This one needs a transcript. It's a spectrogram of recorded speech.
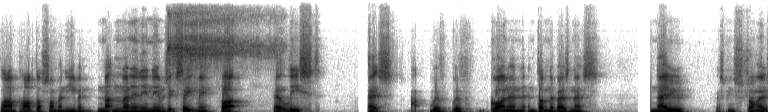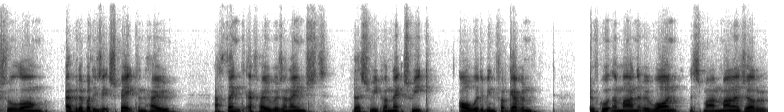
Lampard or something even. None, none of the names excite me, but at least it's we've we've gotten in and done the business. Now it's been strung out so long, everybody's expecting Howe. I think if Howe was announced this week or next week, all would have been forgiven. We've got the man that we want, this man manager.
